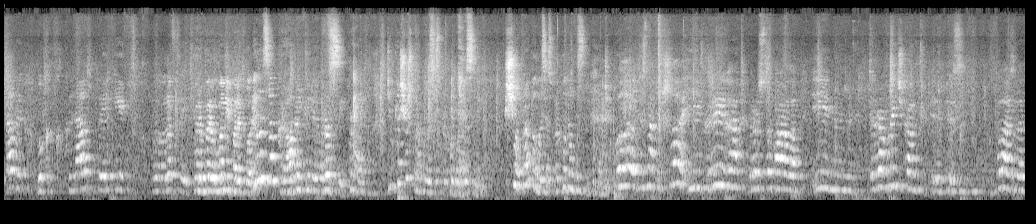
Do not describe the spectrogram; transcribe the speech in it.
стали крапельки роси. Пере- пере- Вони перетворилися в крапельки роси. Правильно. Дітки, що ж трапилося з приходом весни? Що трапилося з приходом весни? Богданчик? Коли весна прийшла, і крига розставала, і м, травичка е, з- вилазила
